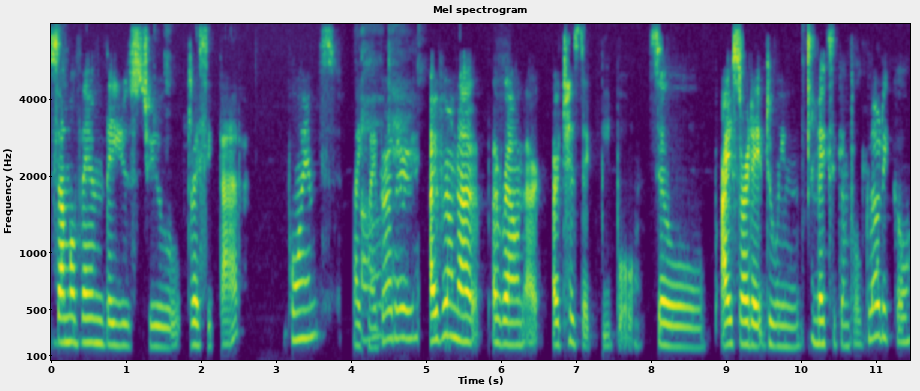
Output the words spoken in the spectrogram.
Some of them they used to recitar poems. Like oh, my brother, okay. I've grown up around art- artistic people, so I started doing Mexican folklorico,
